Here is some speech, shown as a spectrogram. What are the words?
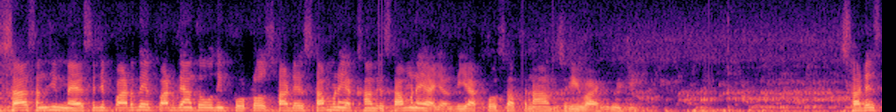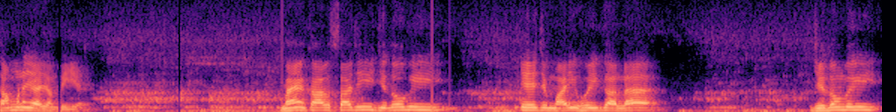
ਸਾਧ ਸੰਗਤ ਜੀ ਮੈਸੇਜ ਪੜ੍ਹਦੇ ਪੜ੍ਹਦਿਆਂ ਤੋਂ ਉਹਦੀ ਫੋਟੋ ਸਾਡੇ ਸਾਹਮਣੇ, ਅੱਖਾਂ ਦੇ ਸਾਹਮਣੇ ਆ ਜਾਂਦੀ ਹੈ। ਆਖੋ, ਸਤਨਾਮ ਸ੍ਰੀ ਵਾਹਿਗੁਰੂ ਜੀ। ਸਾਡੇ ਸਾਹਮਣੇ ਆ ਜਾਂਦੀ ਹੈ। ਮੈਂ ਖਾਲਸਾ ਜੀ, ਜਦੋਂ ਵੀ ਇਹ ਜਮਾਈ ਹੋਈ ਗੱਲ ਹੈ। ਜਦੋਂ ਵੀ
